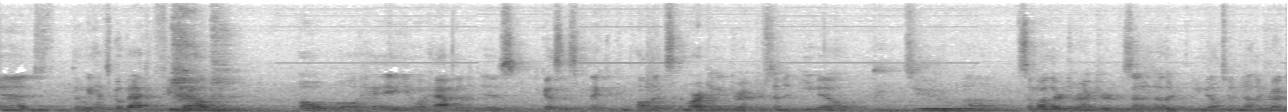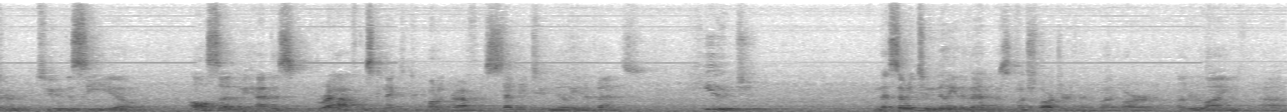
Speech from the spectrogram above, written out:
And then we had to go back and figure out, oh, well, hey, you know what happened is because it's connected components, the marketing director sent an email to um, some other director, who sent another email to another director to the CEO. All of a sudden, we had this graph, this connected component graph with 72 million events. Huge. And that 72 million event was much larger than what our underlying um,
